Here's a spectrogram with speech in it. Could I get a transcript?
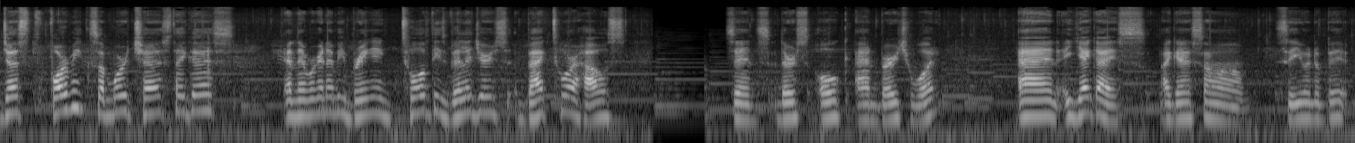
just forming some more chests I guess and then we're gonna be bringing two of these villagers back to our house since there's oak and birch wood. And yeah guys I guess um see you in a bit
